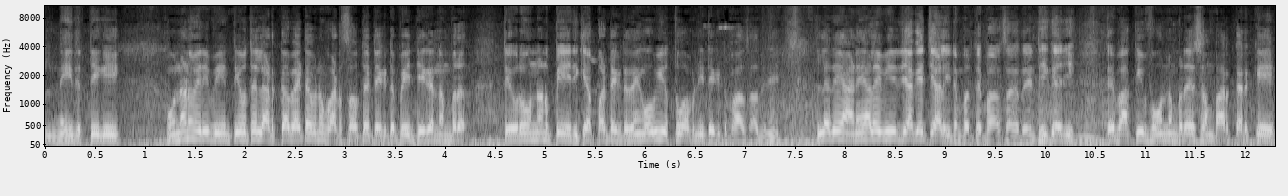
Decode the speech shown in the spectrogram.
ਨਹੀਂ ਦਿੱਤੀ ਗਈ। ਉਹਨਾਂ ਨੂੰ ਮੇਰੀ ਬੇਨਤੀ ਉੱਤੇ ਲੜਕਾ ਬੈਠਾ ਮੈਨੂੰ WhatsApp ਤੇ ਟਿਕਟ ਭੇਜੇਗਾ ਨੰਬਰ ਤੇ ਉਹ ਉਹਨਾਂ ਨੂੰ ਭੇਜ ਕੇ ਆਪਾਂ ਟਿਕਟ ਦੇਵਾਂਗੇ ਉਹ ਵੀ ਉੱਥੋਂ ਆਪਣੀ ਟਿਕਟ ਪਾ ਸਕਦੇ ਨੇ। ਲੁਧਿਆਣੇ ਵਾਲੇ ਵੀਰ ਜਾ ਕੇ 40 ਨੰਬਰ ਤੇ ਪਾ ਸਕਦੇ ਨੇ ਠੀਕ ਹੈ ਜੀ? ਤੇ ਬਾਕੀ ਫੋਨ ਨੰਬਰ ਤੇ ਸੰਪਰਕ ਕਰਕੇ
